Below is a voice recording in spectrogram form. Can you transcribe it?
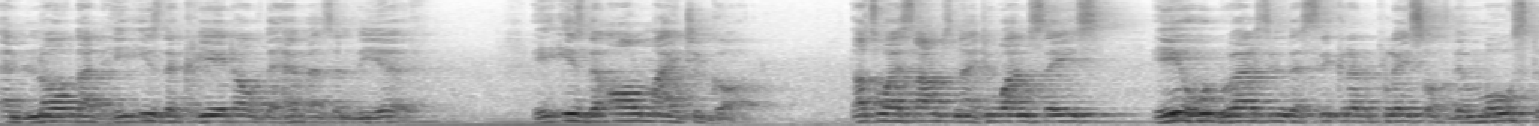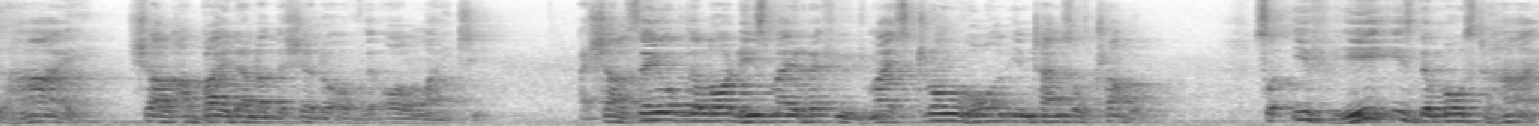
and know that He is the creator of the heavens and the earth. He is the Almighty God. That's why Psalms 91 says, he who dwells in the secret place of the Most High shall abide under the shadow of the Almighty. I shall say of the Lord, He is my refuge, my stronghold in times of trouble. So if He is the Most High,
